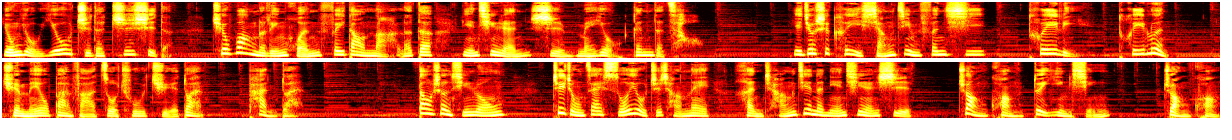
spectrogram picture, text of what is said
拥有优质的知识的，却忘了灵魂飞到哪了的年轻人是没有根的草。也就是可以详尽分析、推理、推论，却没有办法做出决断、判断。道圣形容这种在所有职场内很常见的年轻人是状况对应型、状况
